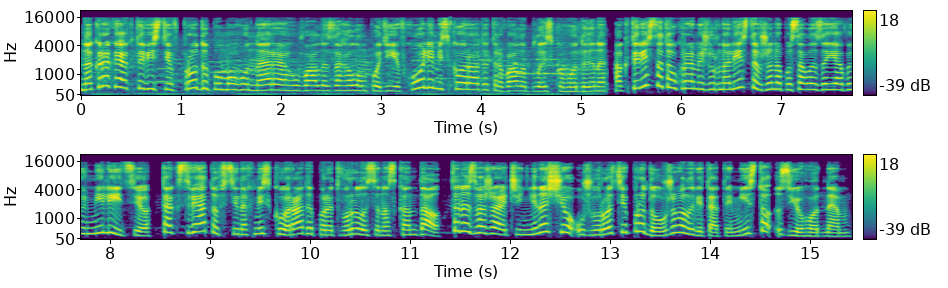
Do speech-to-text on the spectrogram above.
На крики активістів про допомогу не реагували. Загалом події в холі міської ради тривали близько години. Активісти та окремі журналісти вже написали заяви в міліцію. Так свято в стінах міської ради перетворилося на скандал. Та незважаючи ні на що, ужгородці продовжували вітати місто з його днем.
